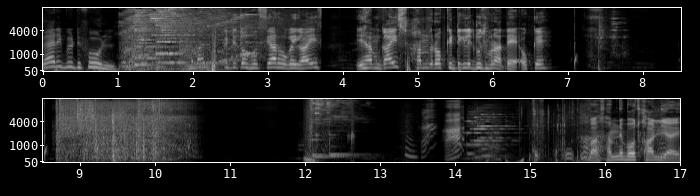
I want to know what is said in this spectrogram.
वेरी ब्यूटीफुल हमारी किटी तो होशियार हो गई गाइस ये हम गाइस हम रॉक किटी के लिए जूस बनाते हैं ओके बस हमने बहुत खा लिया है।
